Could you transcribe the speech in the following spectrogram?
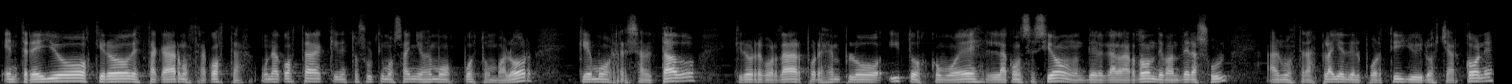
Entre ellos quiero destacar nuestra costa, una costa que en estos últimos años hemos puesto en valor, que hemos resaltado. Quiero recordar, por ejemplo, hitos como es la concesión del galardón de bandera azul, a nuestras playas del Portillo y los Charcones,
